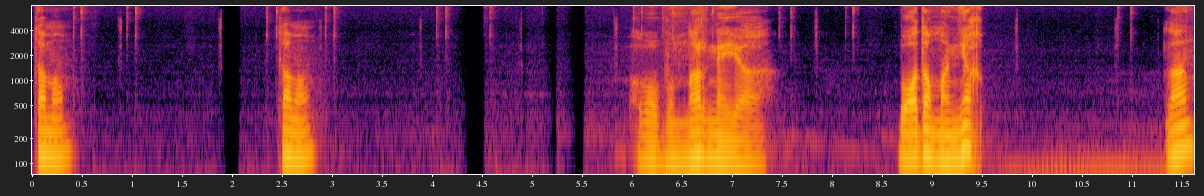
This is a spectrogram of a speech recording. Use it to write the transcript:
Tamam. Tamam. Baba bunlar ne ya? Bu adam manyak. Lan.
